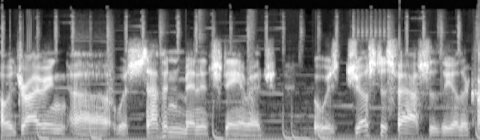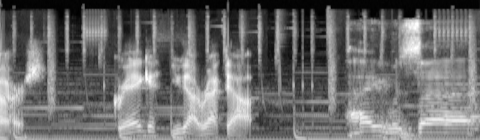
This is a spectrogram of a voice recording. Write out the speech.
I was driving uh, with seven minutes damage, but was just as fast as the other cars. Greg, you got wrecked out. I was uh,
